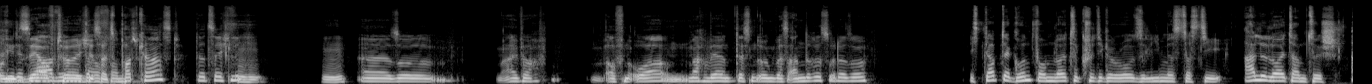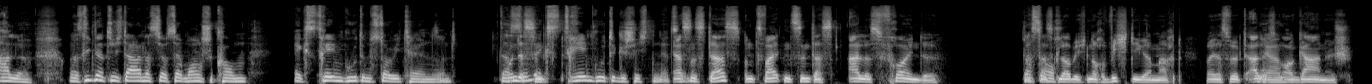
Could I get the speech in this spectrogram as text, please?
und sehr oft höre ich es als. Podcast tatsächlich. Mhm. Mhm. Äh, so einfach auf ein Ohr und mache währenddessen irgendwas anderes oder so. ich glaube, der Grund, warum Leute Critical Role so lieben, ist, dass die alle Leute am Tisch, alle, und das liegt natürlich daran, dass die aus der Branche kommen, extrem gut im Storytellen sind. Das Und sind es sind- extrem gute Geschichten erzählen. Erstens das und zweitens sind das alles Freunde. Was Das das, glaube ich, noch wichtiger macht, weil das wirkt alles Ja. organisch.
